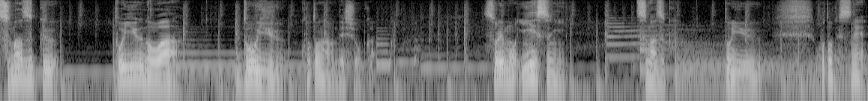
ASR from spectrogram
つまずくというのはどういうことなのでしょうか？それもイエスにつまずくということですね。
